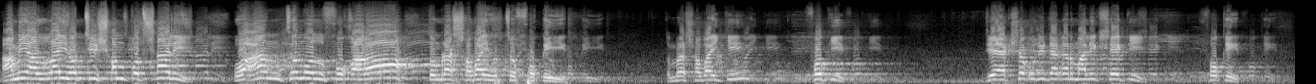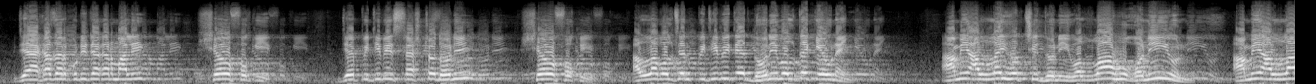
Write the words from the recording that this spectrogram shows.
আমি আল্লাহই হচ্ছি সম্পদশালী ও আনতুমুল ফুকারা, তোমরা সবাই হচ্ছে ফকির। তোমরা সবাই কি? ফকির। যে একশো কোটি টাকার মালিক সে কি? ফকির। যে এক হাজার কোটি টাকার মালিক, সেও ফকির। যে পৃথিবীর শ্রেষ্ঠ ধনী, সেও ফকির। আল্লাহ বলছেন, পৃথিবীতে ধনী বলতে কেউ নেই। আমি আল্লাহই হচ্ছি ধনী, ওয়াল্লাহু গনিয়ুন। আমি আল্লাহ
